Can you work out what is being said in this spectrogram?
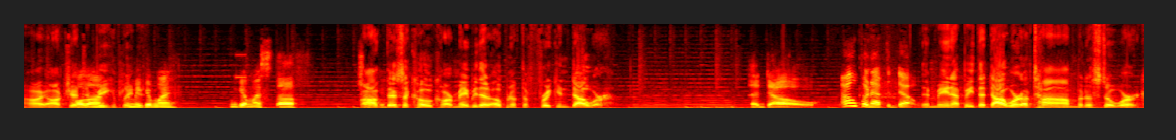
All right, objective Hold on. B Let me get my, let me get my stuff. Ah, Check it. there's a code card. Maybe that'll open up the freaking door. the door. Open up the door. It may not be the door of time, but it'll still work.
